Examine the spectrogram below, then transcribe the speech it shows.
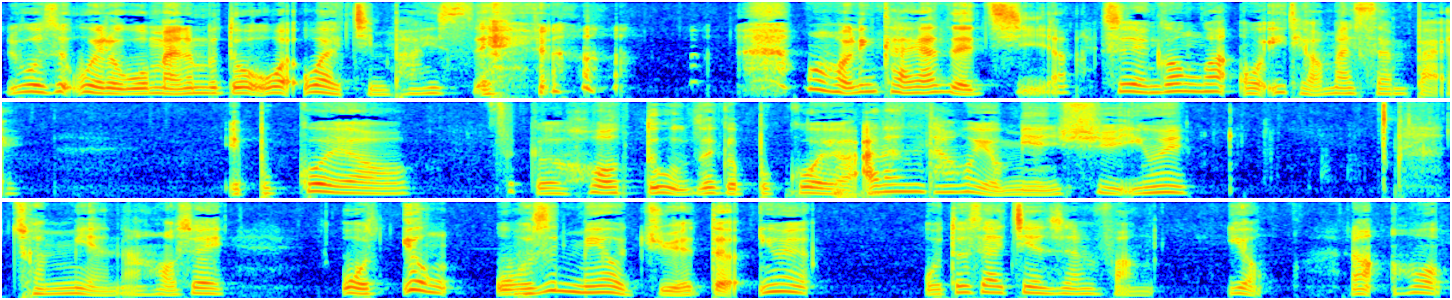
如果是为了我买那么多，我我也真歹势，我好你开下才急啊！虽然公关我一条卖三百，也不贵哦，这个厚度这个不贵哦啊，但是它会有棉絮，因为。纯棉，然后所以，我用我是没有觉得，因为我都在健身房用，然后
